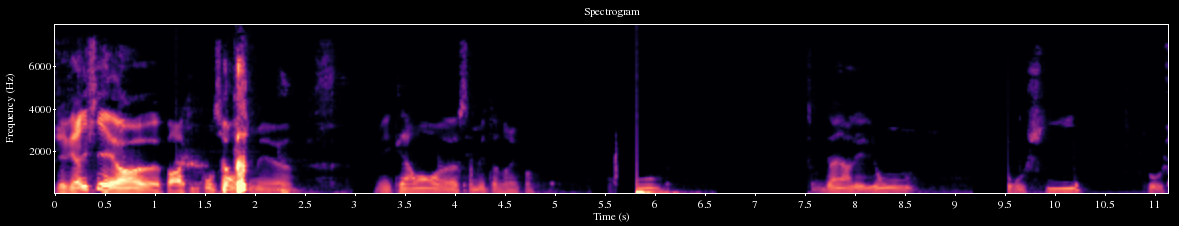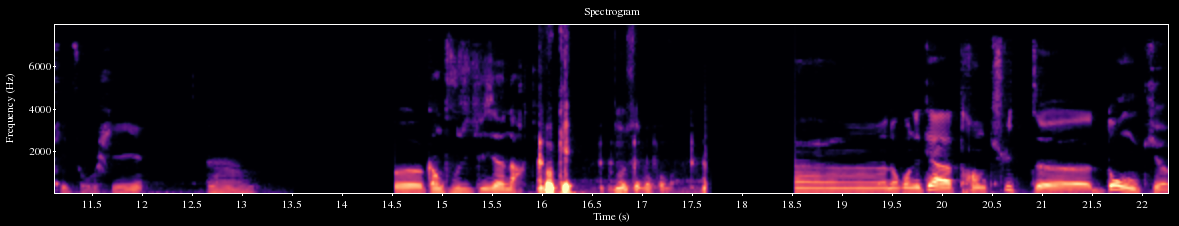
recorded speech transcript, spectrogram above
J'ai vérifié, hein, euh, par acquis de conscience, mais. euh, mais clairement, euh, ça m'étonnerait, quoi. Derrière les lions. Tsurushi. Tsurushi, Tsurushi. Euh, euh, quand vous utilisez un arc. Ok. Non, c'est bon pour moi. Euh, donc on était à 38, euh, donc euh,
